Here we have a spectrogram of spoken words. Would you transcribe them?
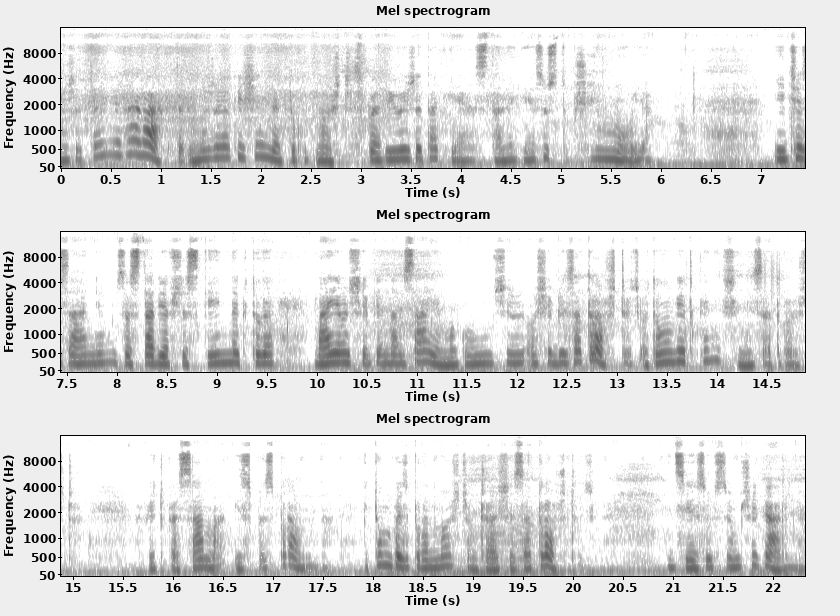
Może to jej charakter, może jakieś inne trudności sprawiły, że tak jest, ale Jezus to przyjmuje. Idzie za nią, zostawia wszystkie inne, które mają siebie nawzajem, mogą się o siebie zatroszczyć. O tą owieczkę nikt się nie zatroszczy. Owieczka sama jest bezbronna. I tą bezbronnością trzeba się zatroszczyć. Więc Jezus ją przygarnia.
